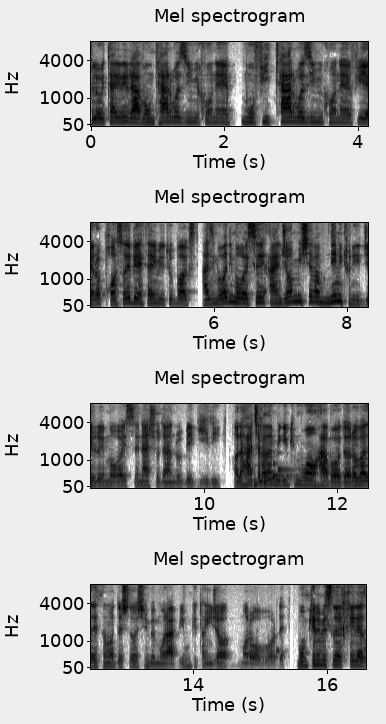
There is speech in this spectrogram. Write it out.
fluid تر یعنی روانتر بازی می‌کنه مفیدتر بازی می‌کنه. فیرا پاسای بهتری میده تو box. از این بابت این مقایسه انجام میشه و نمی‌تونی جلوی مقایسه نشدن رو بگیری. حالا هر چقدر بگیم که ما هوادارا باید اعتماد داشته باشیم به مربیمون که تا اینجا ما رو آورده. ممکنه مثل خیلی از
